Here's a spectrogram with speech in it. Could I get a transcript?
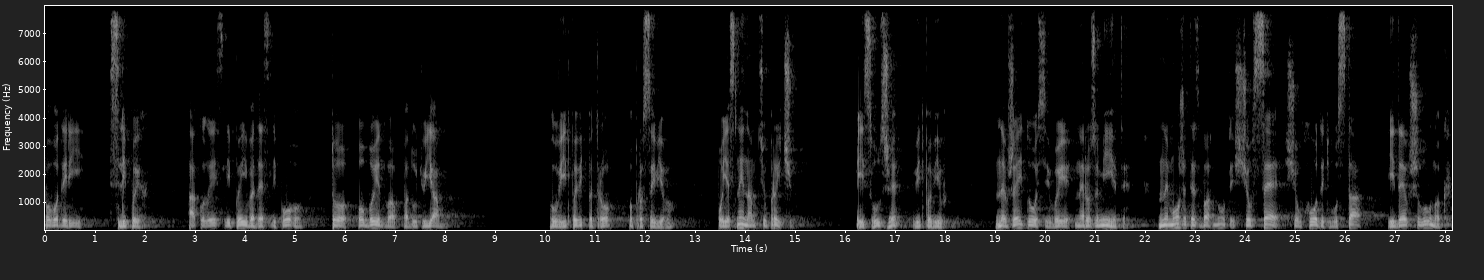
поводирі сліпих. А коли сліпий веде сліпого, то обидва впадуть у яму. У відповідь Петро попросив його Поясни нам цю притчу. Ісус же відповів Невже й досі ви не розумієте, не можете збагнути, що все, що входить в уста, йде в шлунок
